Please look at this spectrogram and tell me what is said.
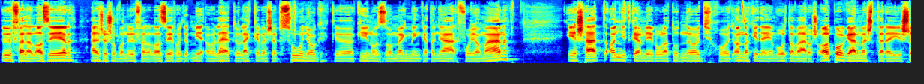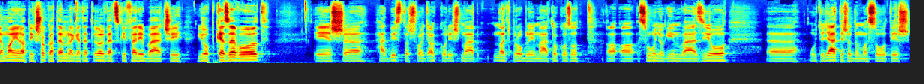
ő felel azért, elsősorban ő felel azért, hogy a lehető legkevesebb szúnyog kínozzon meg minket a nyár folyamán. És hát annyit kell még róla tudni, hogy, hogy annak idején volt a város alpolgármestere is, a mai napig sokat emlegetett Ölvecki Feri bácsi jobb keze volt, és hát biztos, hogy akkor is már nagy problémát okozott a, a szúnyog invázió, Úgyhogy át is adom a szót, és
